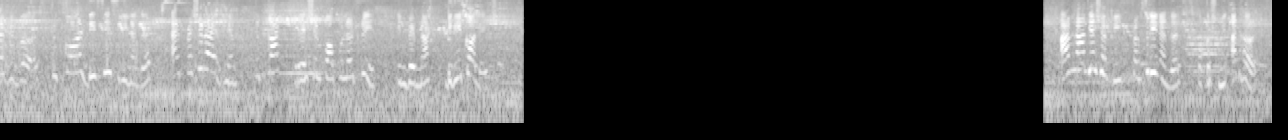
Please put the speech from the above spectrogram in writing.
My viewers to call DC Srinagar and pressurize him to cut Russian popular trees in Vimna Degree College. I'm Nadia Shafi from Srinagar for Kashmir Unheard.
